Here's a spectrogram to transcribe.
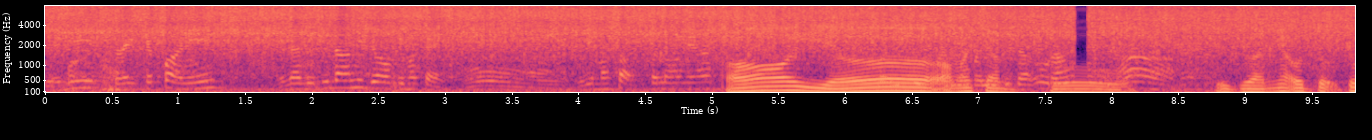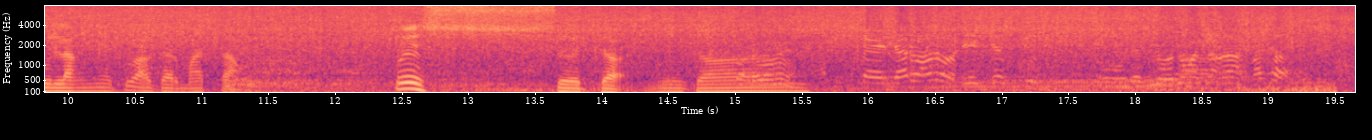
Jadi selain cepat ni dengan dia tulang ni dia orang boleh makan. Oh. Jadi masak sepenuhnya. Oh iya oh, Macam tu Tujuannya untuk tulangnya tu agar matang Wish Sedap ni kan darah tu, dia dia jus. Oh, dah keluar tu masak lah. Masak.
